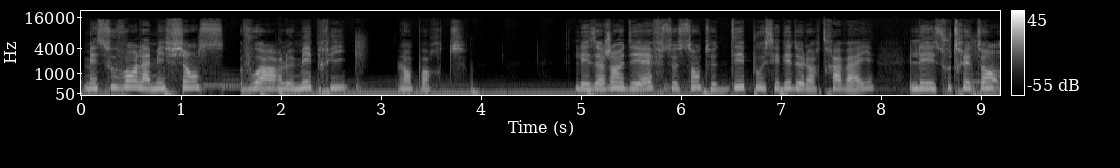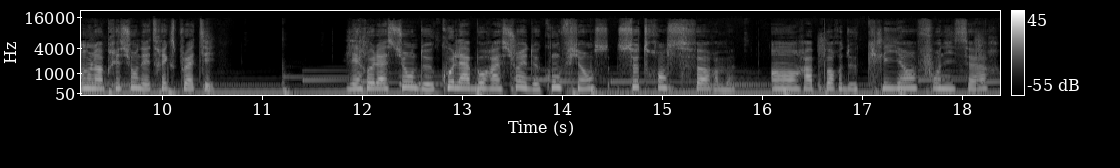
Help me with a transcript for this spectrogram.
Mais souvent la méfiance, voire le mépris, l'emporte. Les agents EDF se sentent dépossédés de leur travail, les sous-traitants ont l'impression d'être exploités. Les relations de collaboration et de confiance se transforment en rapports de clients-fournisseurs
